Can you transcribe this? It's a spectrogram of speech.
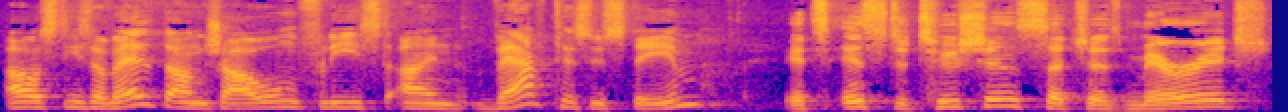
Aus dieser Weltanschauung fließt ein Wertesystem, its institutions such as marriage,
